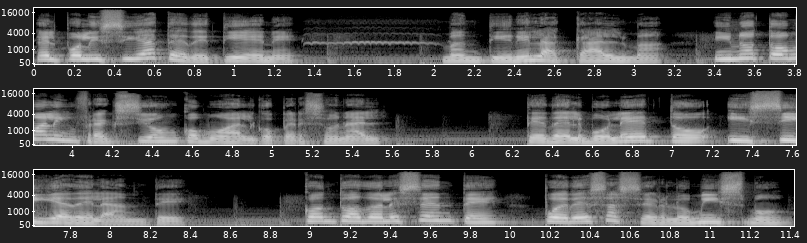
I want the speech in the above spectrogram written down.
El policía te detiene, mantiene la calma y no toma la infracción como algo personal. Te da el boleto y sigue adelante. Con tu adolescente puedes hacer lo mismo.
